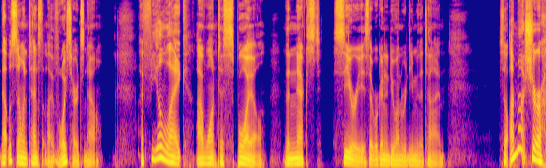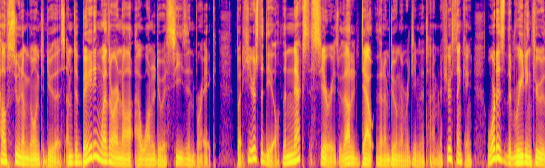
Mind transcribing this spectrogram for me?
That was so intense that my voice hurts now. I feel like I want to spoil the next series that we're going to do on Redeeming the Time. So I'm not sure how soon I'm going to do this. I'm debating whether or not I want to do a season break. But here's the deal the next series, without a doubt, that I'm doing on Redeeming the Time. And if you're thinking, what does the reading through,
